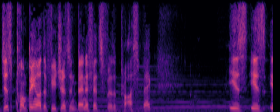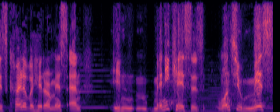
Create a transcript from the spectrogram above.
just pumping out the features and benefits for the prospect is is is kind of a hit or miss. And in many cases once you miss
